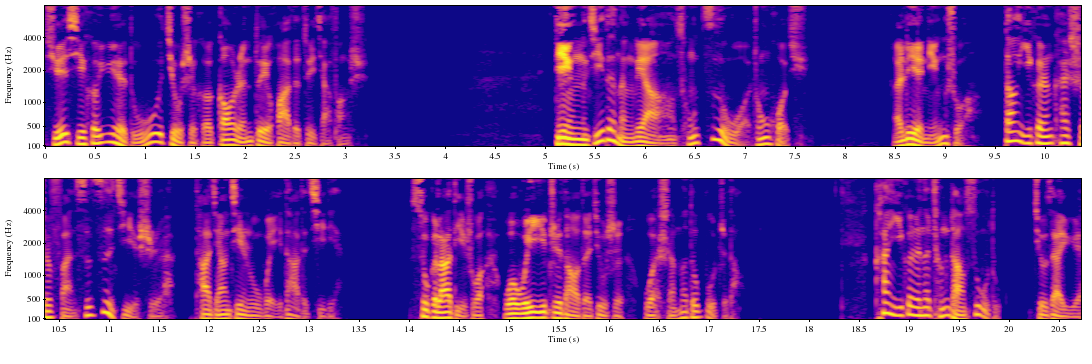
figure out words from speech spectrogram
学习和阅读就是和高人对话的最佳方式。顶级的能量从自我中获取。而列宁说：“当一个人开始反思自己时。”他将进入伟大的起点。苏格拉底说：“我唯一知道的就是我什么都不知道。”看一个人的成长速度，就在于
